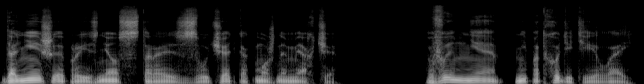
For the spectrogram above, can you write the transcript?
Дальнейшее произнес, стараясь звучать как можно мягче. «Вы мне не подходите, Илай.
